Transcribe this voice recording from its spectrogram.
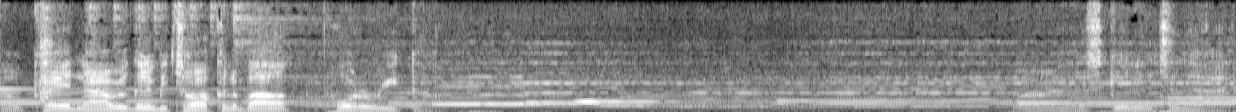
Okay, now we're going to be talking about Puerto Rico. Let's get into that.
